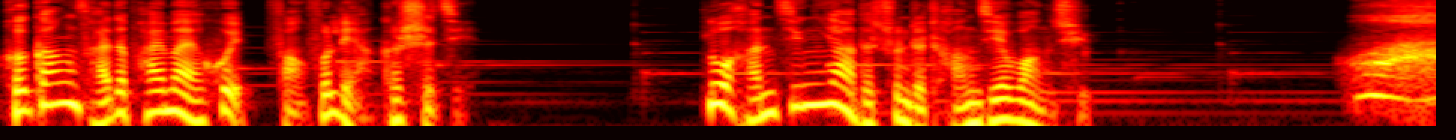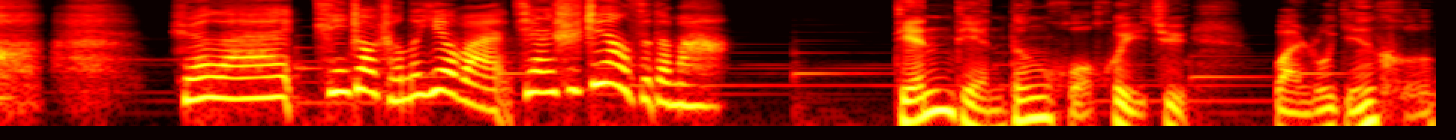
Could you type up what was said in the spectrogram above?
和刚才的拍卖会仿佛两个世界。洛寒惊讶的顺着长街望去，哇，原来天照城的夜晚竟然是这样子的吗？点点灯火汇聚，宛如银河，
